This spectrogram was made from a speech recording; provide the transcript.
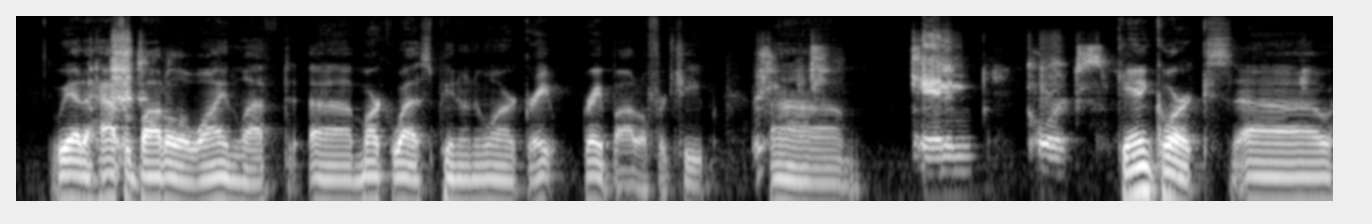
we had a half a bottle of wine left. Uh, Mark West Pinot Noir, great great bottle for cheap. Um, Cannon corks. Cannon corks. Uh,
